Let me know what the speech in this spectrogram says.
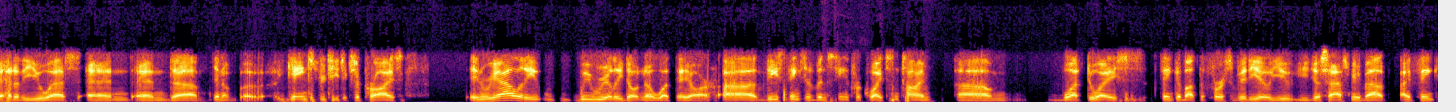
ahead of the U.S. and and uh, you know uh, gain strategic surprise. In reality, we really don't know what they are. Uh, these things have been seen for quite some time. Um, what do I think about the first video you you just asked me about? I think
